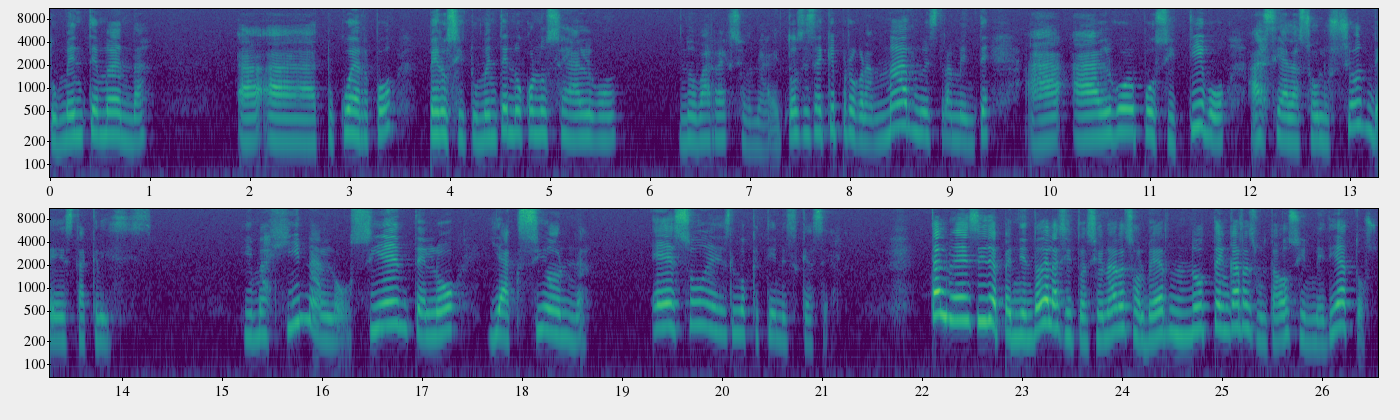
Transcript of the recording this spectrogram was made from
tu mente manda a, tu cuerpo, pero si tu mente no conoce algo, no va a reaccionar. Entonces hay que programar nuestra mente a algo positivo hacia la solución de esta crisis. Imagínalo, siéntelo y acciona. Eso es lo que tienes que hacer. Tal vez y dependiendo de la situación a resolver no tenga resultados inmediatos,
